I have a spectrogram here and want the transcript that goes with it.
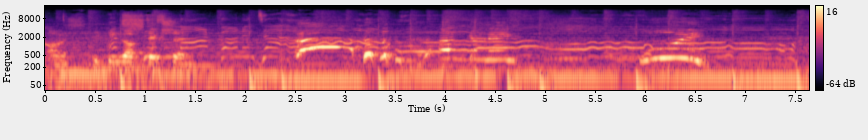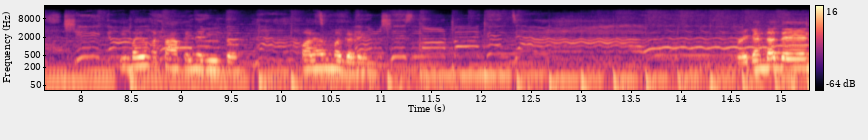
Oh, speaking of diction. Ang galing! Uy! Iba yung atake niya dito. Parang magaling. Very ganda din.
